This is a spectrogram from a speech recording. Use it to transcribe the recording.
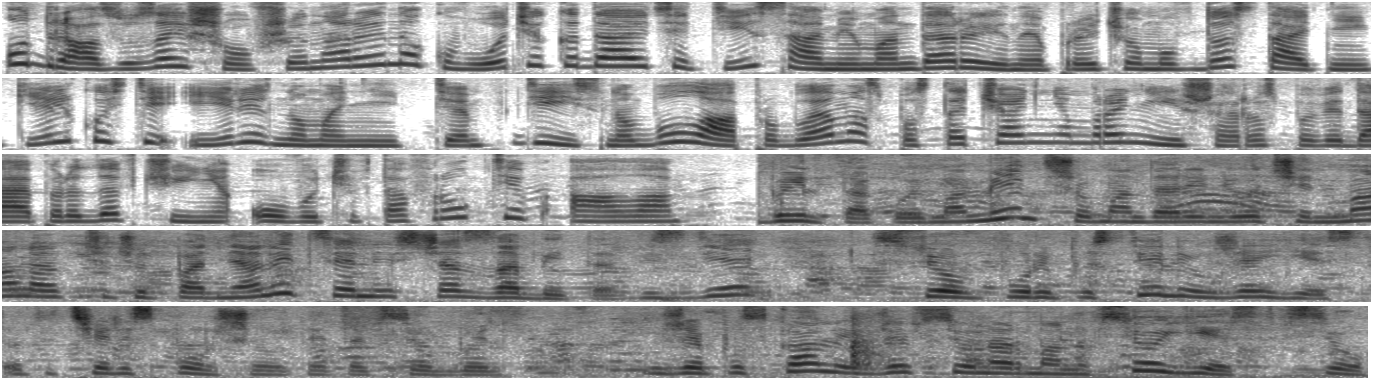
Одразу зайшовши на ринок, в очі кидаються ті самі мандарини, причому в достатній кількості і різноманітті. Дійсно, була проблема з постачанням раніше, розповідає продавчиня овочів та фруктів Алла. Был такой момент, что мандарины очень мало, чуть-чуть подняли цены, сейчас забито. Везде все фуры пустили, уже есть. Вот через Польшу вот это все было. Уже пускали, уже все нормально, все есть, все.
